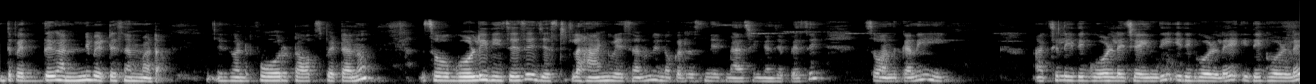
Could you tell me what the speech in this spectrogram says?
ఇంత పెద్దగా అన్నీ పెట్టేశాను అనమాట ఇదిగోండి ఫోర్ టాప్స్ పెట్టాను. సో గోల్డీ తీసేసి జస్ట్ ఇట్లా హ్యాంగ్ వేశాను. నేను ఒక డ్రెస్ మీకు మ్యాచింగ్ అని చెప్పేసి. సో అందుకని యాక్చువల్లీ ఇది గోల్డే చేయింది ఇది గోల్డే ఇది గోల్డే.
